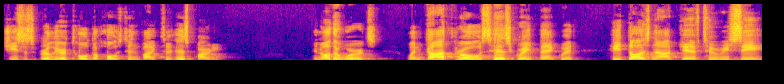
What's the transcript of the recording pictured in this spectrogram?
Jesus earlier told the host to invite to his party. In other words, when God throws his great banquet, he does not give to receive.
